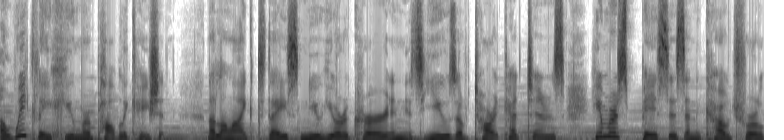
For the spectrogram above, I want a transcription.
a weekly humor publication, not unlike today's New Yorker in its use of tart cartoons, humorous pieces, and cultural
